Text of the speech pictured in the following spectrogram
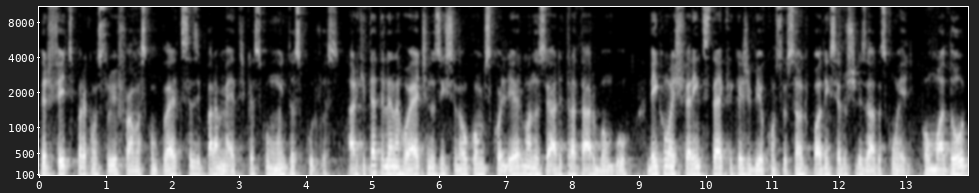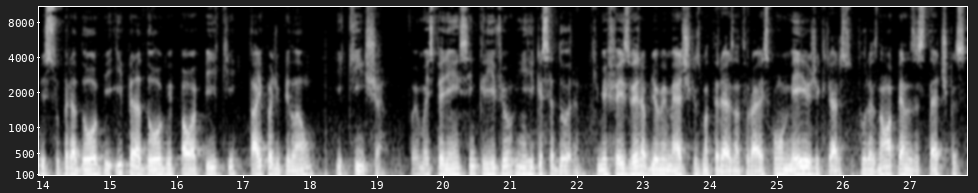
perfeitos para construir formas complexas e paramétricas com muitas curvas. A arquiteta Helena Ruete nos ensinou como escolher, manusear e tratar o bambu, bem como as diferentes técnicas de bioconstrução que podem ser utilizadas com ele, como adobe, super adobe, hiper adobe, pau a pique, taipa de pilão e quincha. Foi uma experiência incrível e enriquecedora, que me fez ver a biomimética e os materiais naturais como meios de criar estruturas não apenas estéticas,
